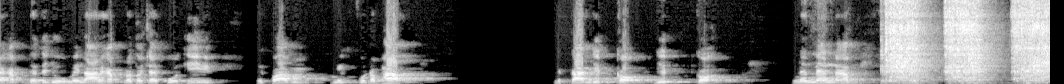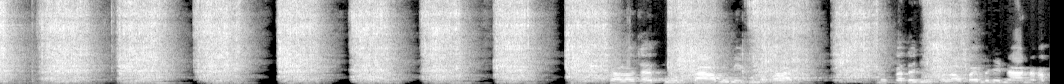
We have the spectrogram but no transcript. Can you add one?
นะครับ เดี๋ยวจะอยู่ไม่นานนะครับ เราต้องใช้ปูนที่มีความมีคุณภาพ การยึดเกาะยึดเกาะแน่นๆนะครับถ้าเราใช้ปูนกาวไม่มีคุณภาพ มันก็จะอยู่กับเราไปไม่ได้นานนะครับ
